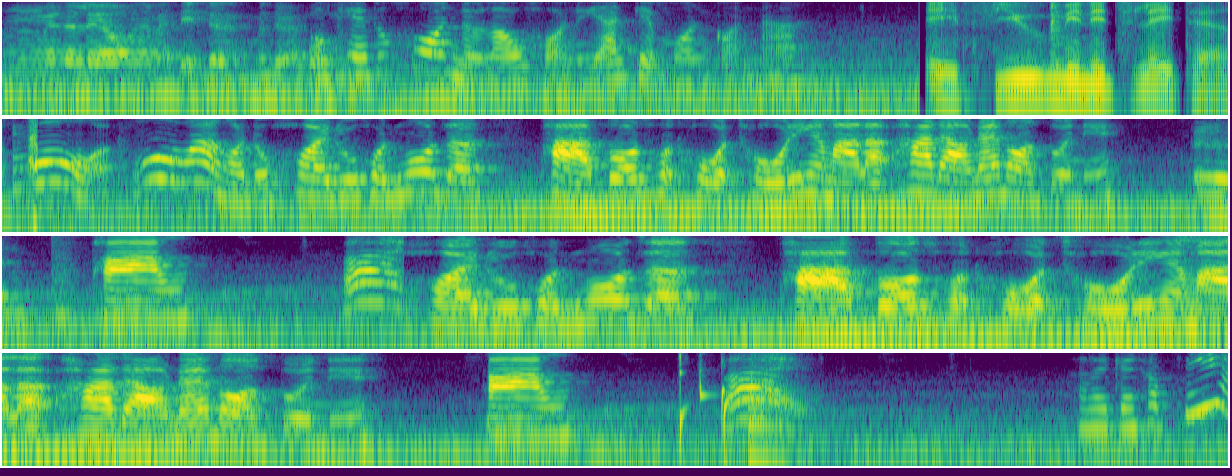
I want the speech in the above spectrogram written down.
อืมมันจะเร็วมันจะไม่ติดเดินมันจะไม่โอเค ทุกคนเดี๋ยวเราขออนุญาตเก็บมอนก่อนนะ A few minutes later. โง่อะโง่มากเหรอเดี๋ยวคอยดูคนโง่จะผ่าตัวโหดๆโชว์นี่ไงมาละห้าดาวแน่นอนตัวนี้ เดิน พางเอ้ยคอยดูคนโง่จะผ่าตัวโหดๆโชว์นี่ไงมาละห้าดาวแน่นอนตัวนี้ พางเอ้ยอะไรกันครับเนี่ย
